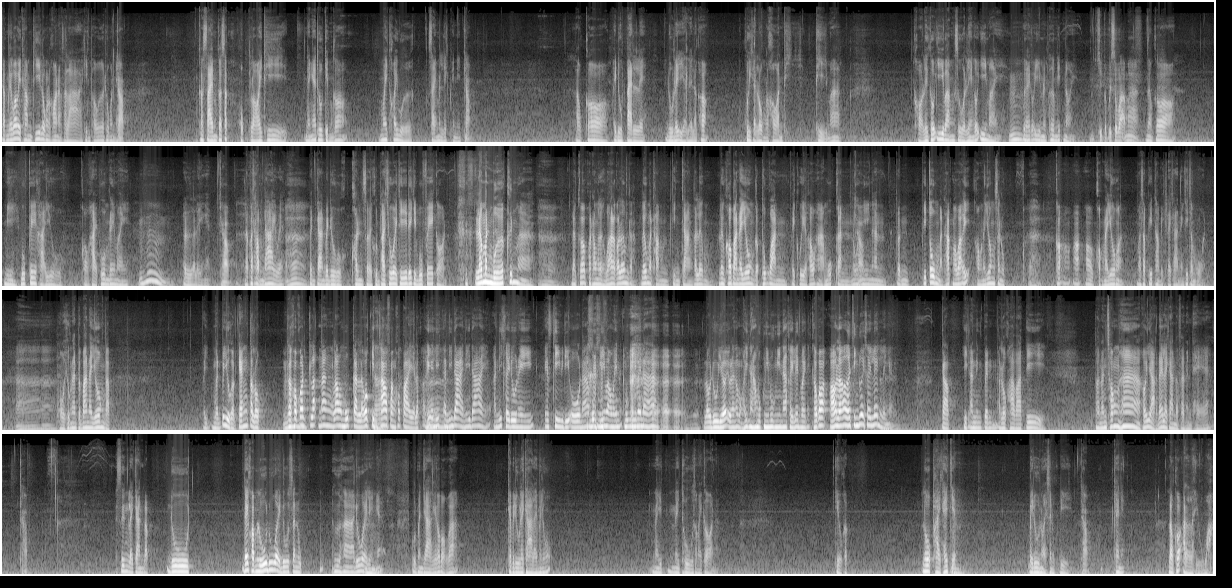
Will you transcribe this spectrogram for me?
จำได้ว่าไปทำที่โรงละครอักษราคิงพาวเวอร์ทุกวันเนี้ยครับก็ไซส์มันก็สักหกร้อยที่ ในแง่ธุรกิจมันก็ไม่ค่อย work ไซส์มันเล็กไปนิดครับ เราก็ไปดูแปลนเลย ดูละเอียดเลยแล้วก็คุยกับโรงละครถี่ถี่มาก ขอเลยเก้าอี้บางส่วนเรียงเก้าอี้ใหม่อืมเพื่อให้เก้าอี้มันเพิ่มนิดหน่อย คิดแบบวิศวะมาก แล้วก็มีบุฟเฟ่ต์ขายอยู่ ขอขายพ่วงได้ไหมอืมเอออะไรอย่างเงี้ยครับ แล้วก็ทำได้เว้ยอ่าเป็นการไปดูคอนเสิร์ตคุณพระช่วยที่ได้กินบุฟเฟ่ต์ก่อน แล้วมัน work ขึ้นมาอ่า แล้วก็พอทำคอนเสิร์ตว่าเราก็เริ่มเริ่มมาทำจริงจังก็เริ่มเริ่มเข้าบ้านน้าโย่งแทบทุกวันไปคุยกับเขาหามุกกันนู่นนี่นั่น จนพี่ตุ้มอะทักมาว่าเอ้ยของน้าโย่งสนุกอ่าก็เอาเอาเอาของน้าโย่งอะมา split ทำอีกรายการหนึ่งที่จำอวดอ่าโอ้ช่วงนั้นไปบ้านน้าโย่งแบบไปเหมือนไปอยู่กับแก๊งตลก แล้วเขาก็นั่งเล่ามุกกันแล้วก็กินข้าวฟังเข้าไปแล้วก็เฮ้ยอันนี้อันนี้ได้อันนี้ได้ อันนี้เคยดูใน ST วิดีโอนะ มุกนี้มาไหมมุกนี้ไหมนะเออเออเราดูเยอะอยู่แล้วก็บอกเฮ้ยนามุกนี้มุกนี้นะเคยเล่นไว้เขาก็อ๋อแล้วเออจริงด้วยเคยเล่นอะไรเงี้ยกับอีกอันนึงเป็นอโลคาปาร์ตี้ตอนนั้นช่องห้าเขาอยากได้รายการแบบแฟนพันธ์แท้ครับ ซึ่งรายการแบบดูได้ความรู้ด้วยดูสนุกฮือฮาด้วยอะไรเงี้ยคุณปัญญาแกก็บอกว่าแกไปดูรายการอะไรไม่รู้ ในในทูสมัยก่อนอะเกี่ยวกับโรคภัยไข้เจ็บอืมไปดูหน่อยสนุกดีครับ แค่เนี้ยเราก็อะไรวะ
